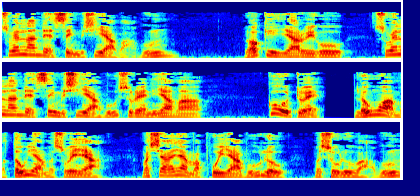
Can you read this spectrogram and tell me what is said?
ဆွဲလန်းတဲ့စိတ်မရှိရပါဘူးလောကီယာတွေကိုဆွဲလန်းတဲ့စိတ်မရှိရဘူးဆိုတဲ့နေရာမှာကိုယ့်အတွက်လုံးဝမတုံးရမဆွဲရမရှာရမဖွေရဘူးလို့မဆိုလိုပါဘူး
